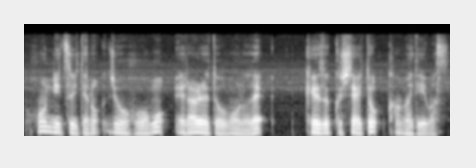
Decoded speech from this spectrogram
本についての情報も得られると思うので継続したいと考えています。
